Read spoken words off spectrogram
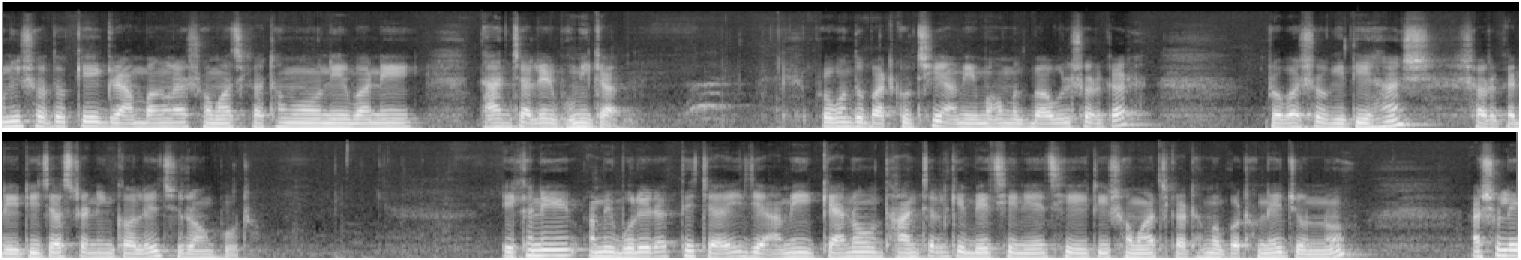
উনিশ শতকে গ্রাম বাংলার সমাজ কাঠামো নির্মাণে ধান চালের ভূমিকা। প্রবন্ধ পাঠ করছি আমি মোহাম্মদ বাবুল সরকার। প্রভাষক ইতিহাস, সরকারি টিচার্স ট্রেনিং কলেজ রংপুর। এখানে আমি বলে রাখতে চাই যে আমি কেন ধান চালকে বেছে নিয়েছি এটি সমাজ কাঠামো গঠনের জন্য। আসলে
